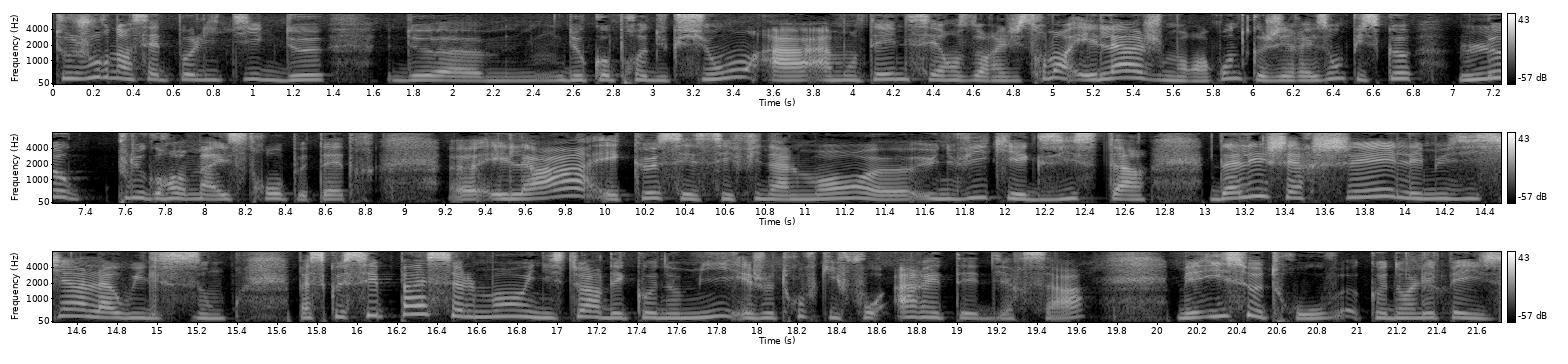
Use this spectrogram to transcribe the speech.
toujours dans cette politique de, de, euh, coproduction à, à monter une séance d'enregistrement. Et là, je me rends compte que j'ai raison puisque le plus grand maestro peut-être est là et que c'est finalement une vie qui existe, hein. d'aller chercher les musiciens là où ils sont. Parce que c'est pas seulement une histoire d'économie, et je trouve qu'il faut arrêter de dire ça, mais il se trouve que dans les pays,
